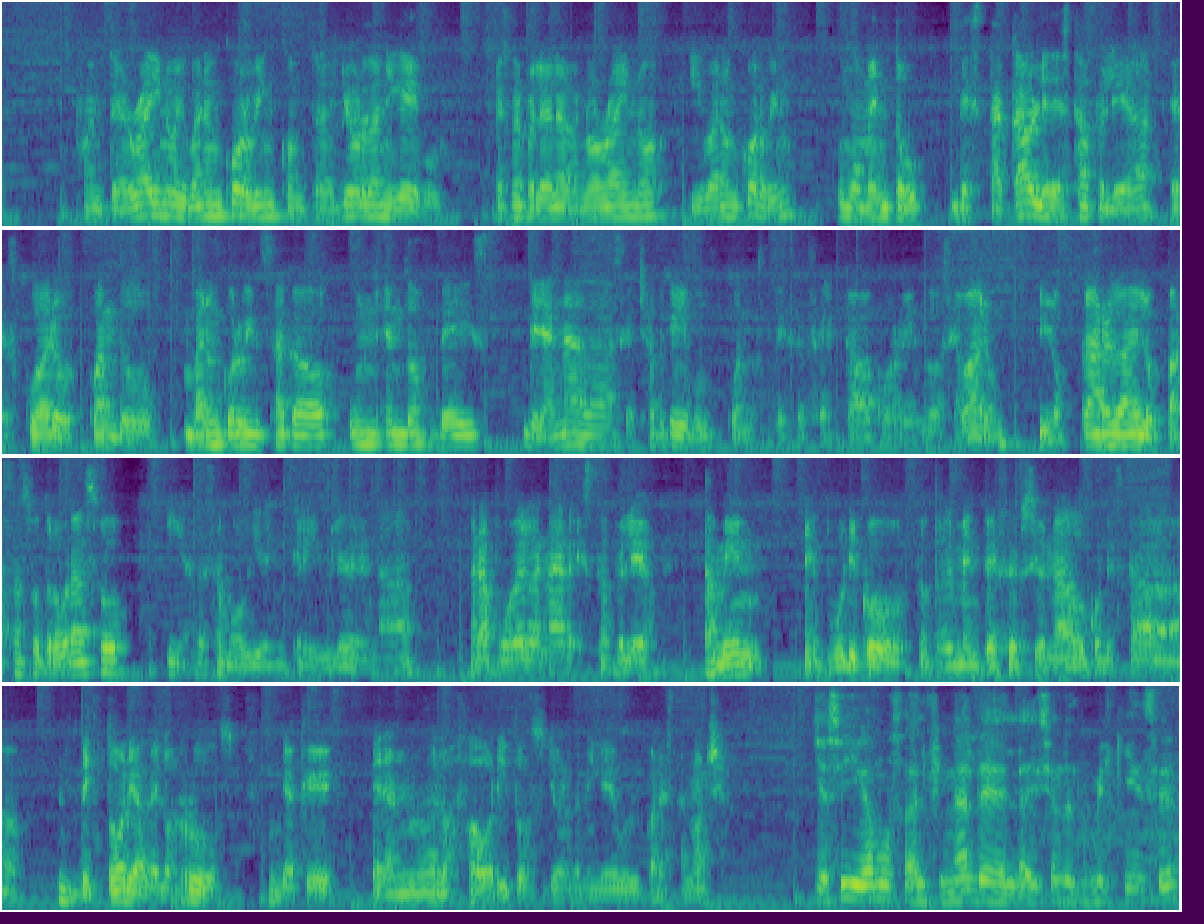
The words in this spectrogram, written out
fue entre Rhino y Baron Corbin contra Jordan y Gable. Esta pelea la ganó Rhino y Baron Corbin. Un momento destacable de esta pelea es cuando Baron Corbin saca un end of base de la nada hacia Chad Gable cuando usted se acercaba corriendo hacia Baron lo carga y lo pasa a su otro brazo y hace esa movida increíble de la nada para poder ganar esta pelea. También el público totalmente decepcionado con esta victoria de los rudos, ya que eran uno de los favoritos Jordan y Gable para esta noche. Y así llegamos al final de la edición del 2015,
